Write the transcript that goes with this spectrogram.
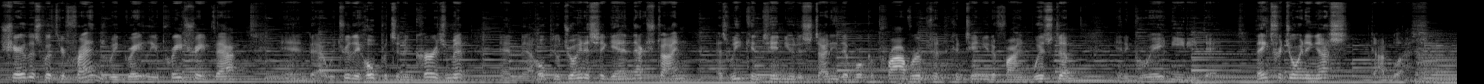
Share this with your friends. We'd greatly appreciate that. And uh, we truly hope it's an encouragement and I uh, hope you'll join us again next time as we continue to study the book of Proverbs and continue to find wisdom in a great needy day. Thanks for joining us. God bless.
